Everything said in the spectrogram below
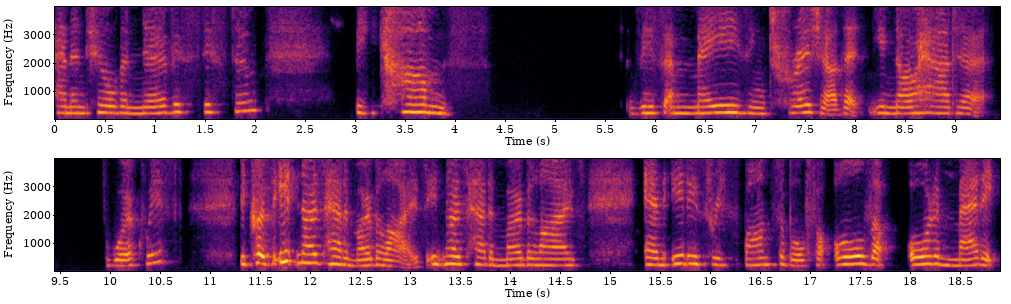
and until the nervous system becomes this amazing treasure that you know how to work with because it knows how to mobilize. It knows how to mobilize and it is responsible for all the automatic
